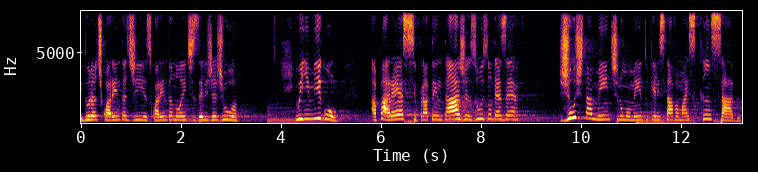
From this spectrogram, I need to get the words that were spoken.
E durante 40 dias, 40 noites, ele jejua. E o inimigo aparece para tentar Jesus no deserto, justamente no momento que ele estava mais cansado,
